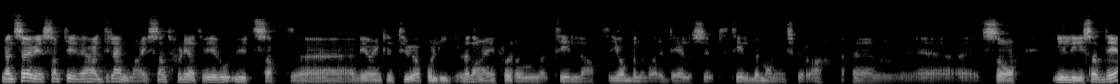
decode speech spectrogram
men så er vi samtidig vi har et dilemma, fordi vi er jo utsatt eh, Vi er egentlig trua på livet da, i forhold til at jobbene våre deles ut til bemanningsbyråer. Um, eh, så i lys av det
